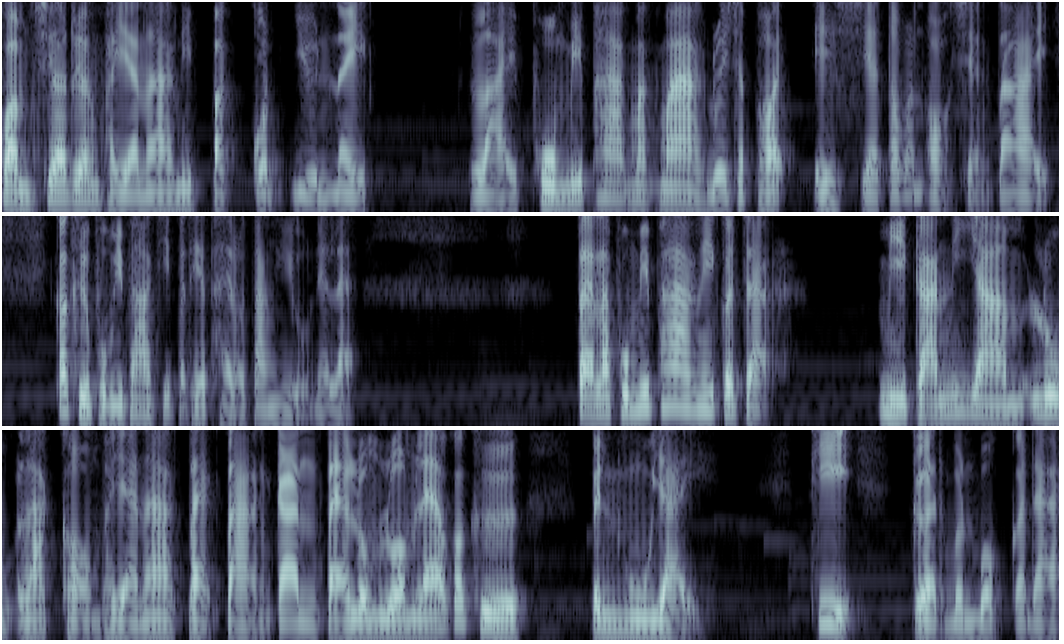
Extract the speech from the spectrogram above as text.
ความเชื่อเรื่องพญานาคนี้ปรากฏอยู่ในหลายภูมิภาคมาก ๆ โดยเฉพาะเอเชียตะวันออกเฉียงใต้ ก็คือภูมิภาคที่ประเทศไทยเราตั้งอยู่เนี่ยแหละ แต่ละภูมิภาคนี่ก็จะมีการนิยามรูปลักษณ์ของพญานาคแตกต่างกัน แต่รวมๆแล้วก็คือเป็นงูใหญ่ ที่เกิดบนบกก็ได้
